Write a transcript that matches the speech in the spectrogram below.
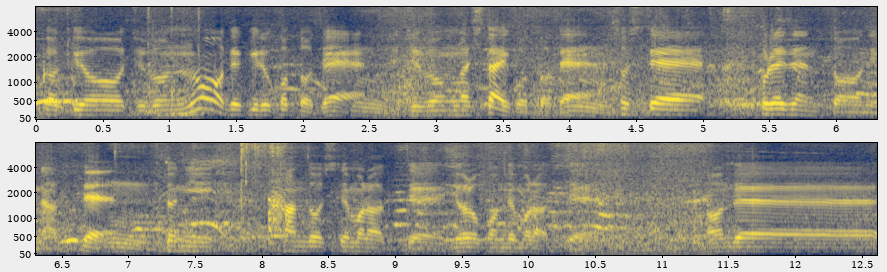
深きを自分のできることで、自分がしたいことで、そしてプレゼントになって、人に感動してもらって喜んでもらってほんで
